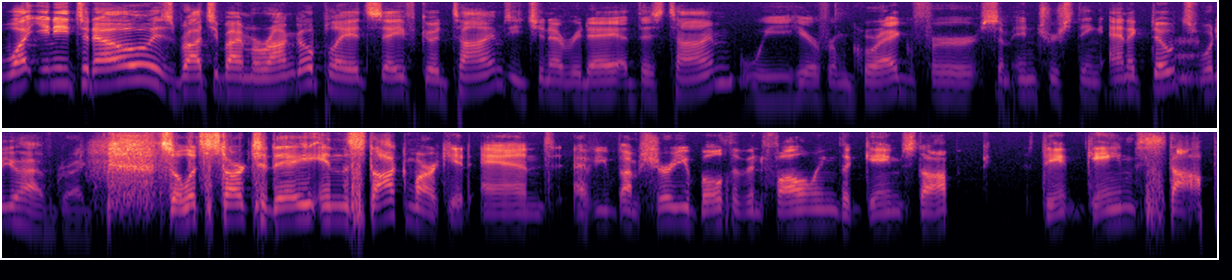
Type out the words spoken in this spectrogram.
What you need to know is brought to you by Morongo. Play it safe, good times each and every day at this time. We hear from Greg for some interesting anecdotes. What do you have, Greg? So let's start today in the stock market. And you? I'm sure you both have been following the GameStop, Ga- GameStop,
